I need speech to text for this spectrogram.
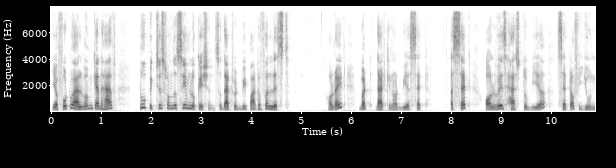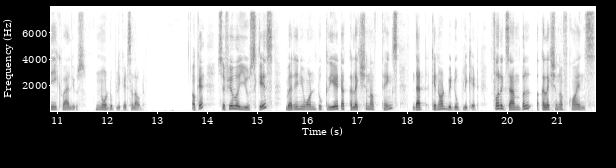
Your photo album can have two pictures from the same location. So that would be part of a list. All right. But that cannot be a set. A set always has to be a set of unique values. No duplicates allowed. Okay, so if you have a use case wherein you want to create a collection of things that cannot be duplicate, for example, a collection of coins,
